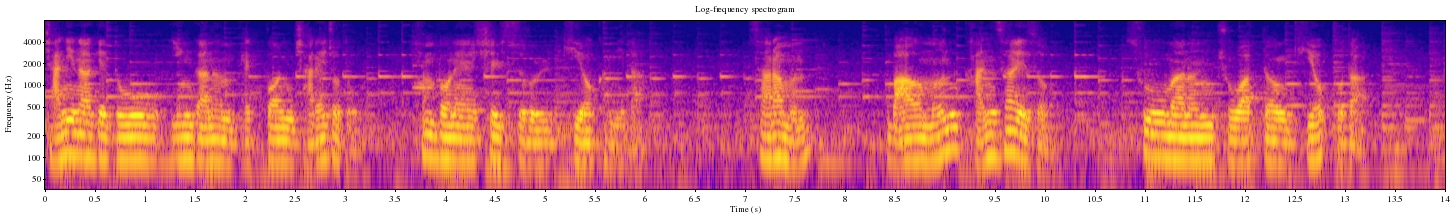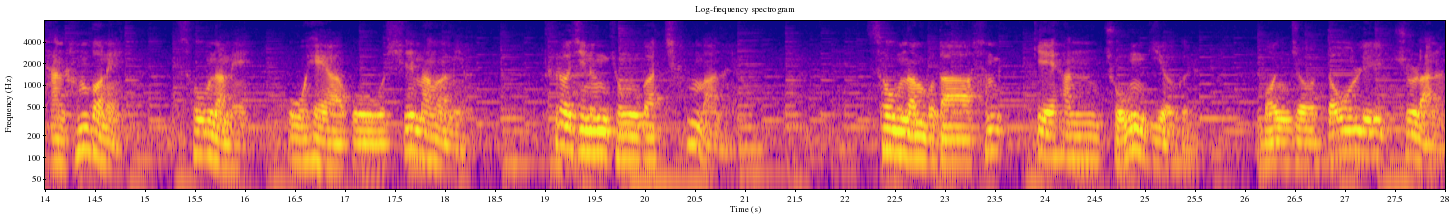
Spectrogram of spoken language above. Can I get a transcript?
잔인하게도 인간은 100번 잘해줘도 한 번의 실수를 기억합니다. 사람은 마음은 간사해서 수많은 좋았던 기억보다 단 한 번의 서운함에 오해하고 실망하며 틀어지는 경우가 참 많아요. 서운함보다 함께한 좋은 기억을 먼저 떠올릴 줄 아는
